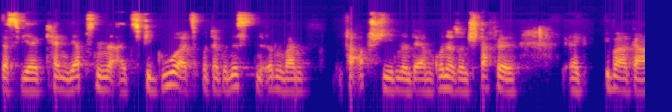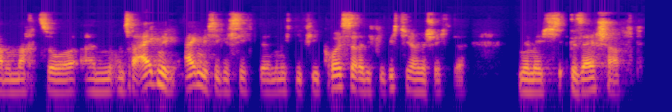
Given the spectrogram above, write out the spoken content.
dass wir Ken Jebsen als Figur, als Protagonisten irgendwann verabschieden und der im Grunde so eine Staffelübergabe macht so an unsere eigene eigentliche Geschichte, nämlich die viel größere, die viel wichtigere Geschichte, nämlich Gesellschaft.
